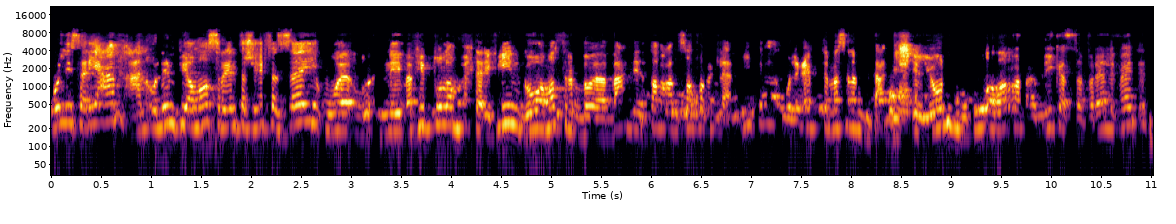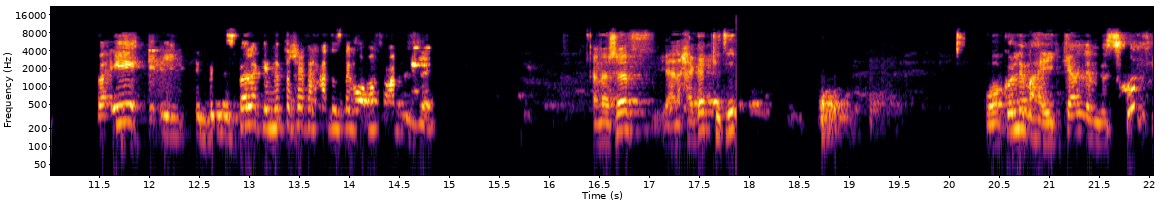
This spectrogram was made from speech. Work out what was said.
قول لي سريعا عن أولمبيا مصر أنت شايفها إزاي؟ وان يبقى في بطولة محترفين جوه مصر بعد طبعا سفرك لأمريكا ولعبت مثلا بتاع مليون بطولة بره في أمريكا السفرية اللي فاتت. فإيه ال- بالنسبة لك إن أنت شايف الحدث ده جوه مصر عامل إزاي؟ أنا شايف يعني حاجات كتير. هو كل ما هيتكلم بالصوت.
